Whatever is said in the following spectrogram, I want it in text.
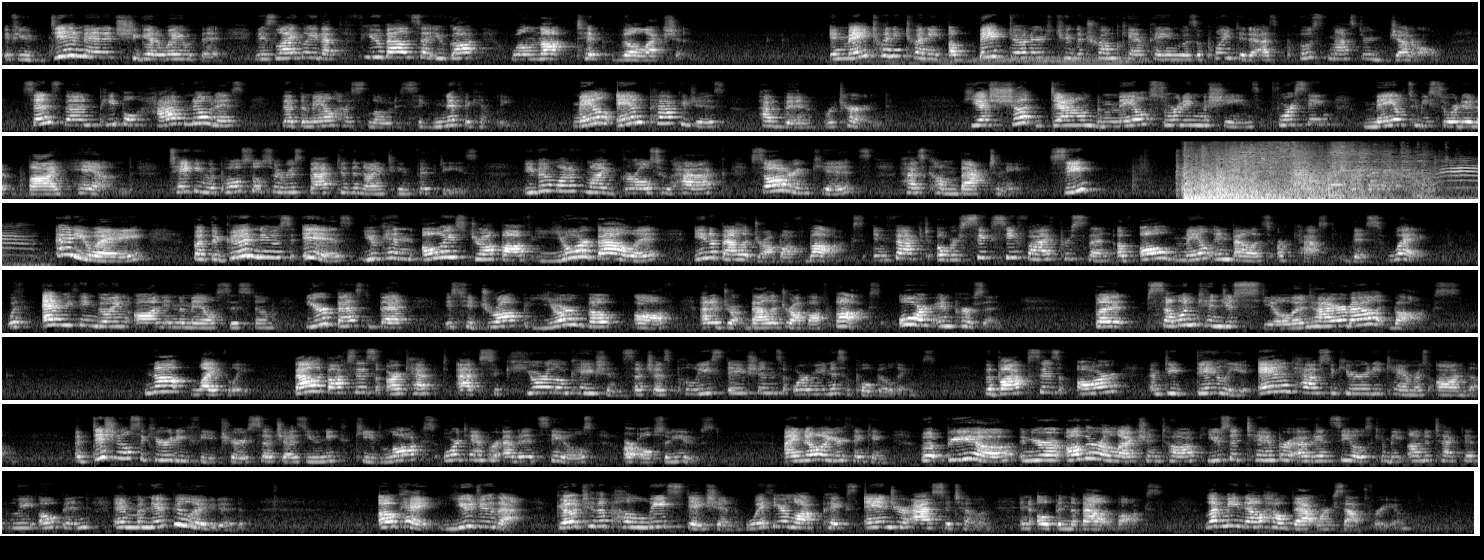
If you did manage to get away with it, it is likely that the few ballots that you got will not tip the election. In May 2020, a big donor to the Trump campaign was appointed as Postmaster General. Since then, people have noticed that the mail has slowed significantly. Mail and packages have been returned. He has shut down the mail sorting machines, forcing mail to be sorted by hand, taking the Postal Service back to the 1950s. Even one of my girls who hack soldering kits has come back to me. See? Anyway, but the good news is you can always drop off your ballot in drop-off box. In fact, over 65% of all mail-in ballots are cast this way. With everything going on in the mail system, your best bet is to drop your vote off at a dro ballot drop-off box or in person. But someone can just steal the entire ballot box. Not likely. Boxes are kept at secure locations such as police stations or municipal buildings. The boxes are emptied daily and have security cameras on them. Additional security features such as unique keyed locks or tamper-evident seals are also used. I know what you're thinking, but Bia, in your other election talk, you said tamper-evident seals can be undetectably opened and manipulated. Okay, you do that. Go to the police station with your lockpicks and your acetone and open the ballot box. Let me know how that works out for you.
